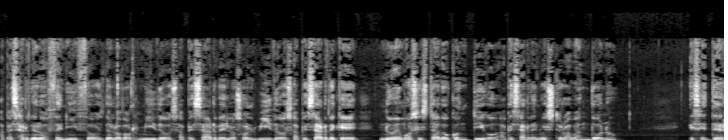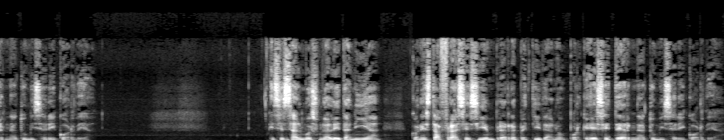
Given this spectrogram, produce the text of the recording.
A pesar de los cenizos, de los dormidos, a pesar de los olvidos, a pesar de que no hemos estado contigo, a pesar de nuestro abandono, es eterna tu misericordia. Ese salmo es una letanía con esta frase siempre repetida, ¿no? Porque es eterna tu misericordia.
